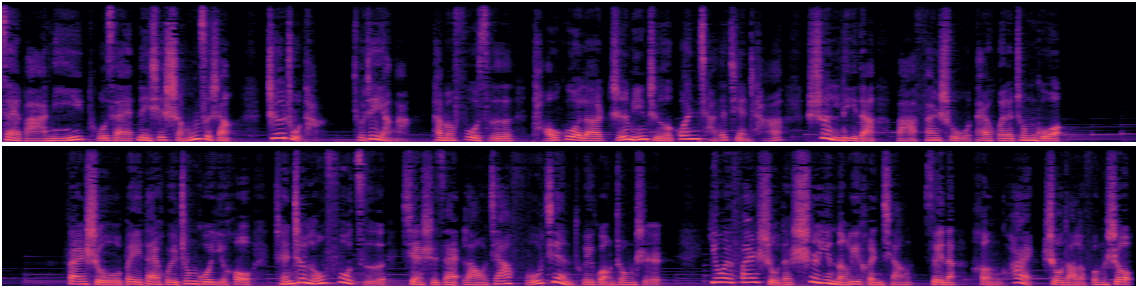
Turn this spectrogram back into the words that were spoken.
再把泥涂在那些绳子上，遮住它。就这样啊，他们父子逃过了殖民者关卡的检查，顺利的把番薯带回了中国。番薯被带回中国以后，陈振龙父子先是在老家福建推广种植，因为番薯的适应能力很强，所以呢很快收到了丰收。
